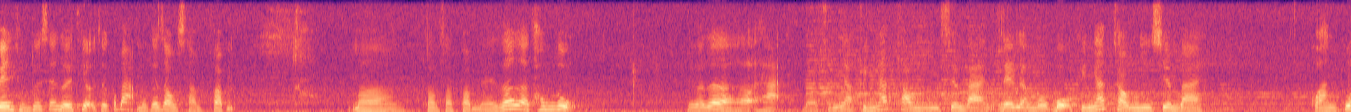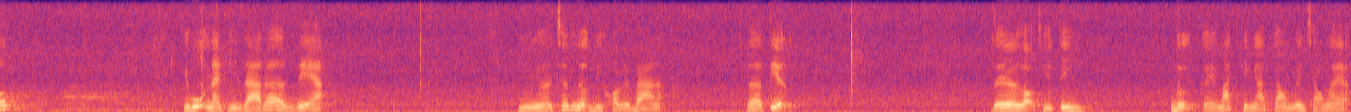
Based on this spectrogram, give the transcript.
bên chúng tôi sẽ giới thiệu cho các bạn một cái dòng sản phẩm mà dòng sản phẩm này rất là thông dụng, nhưng mà rất là lợi hại. Đó chính là kính áp tròng nhìn xuyên bài. Đây là một bộ kính áp tròng nhìn xuyên bài của Hàn Quốc. Cái bộ này thì giá rất là rẻ. Nhưng chất lượng thì khỏi phải bàn ạ. Rất là tiện. Đây là lọ thủy tinh. Đựng cái mắt kính áp tròng bên trong này ạ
